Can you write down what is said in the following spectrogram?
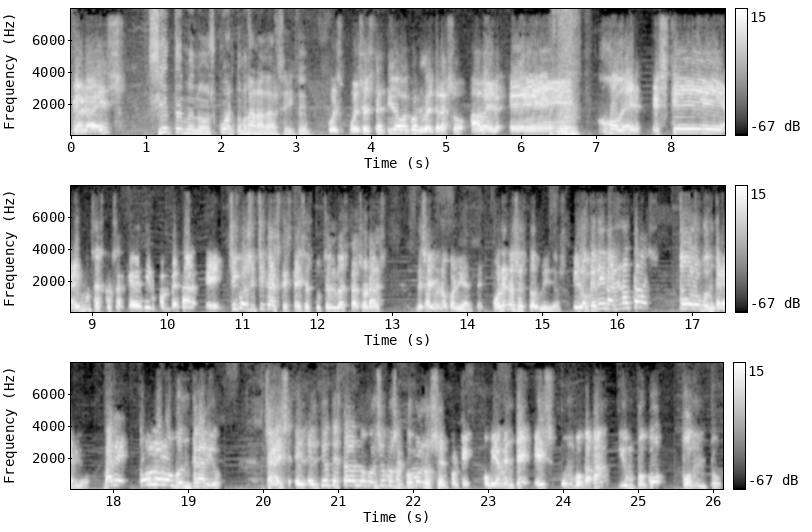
¿Qué hora es? Siete menos cuarto, más Van o a menos. dar, sí. Pues, pues este tío va con retraso. A ver, eh, joder, es que hay muchas cosas que decir. Para empezar, eh, chicos y chicas que estáis escuchando a estas horas, desayuno con liantes, poneros estos vídeos. Y lo que digan notas, todo lo contrario, ¿vale? Todo lo contrario. O sea, es, el, el tío te está dando consejos a cómo no ser, porque obviamente es un bocapán y un poco tonto.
